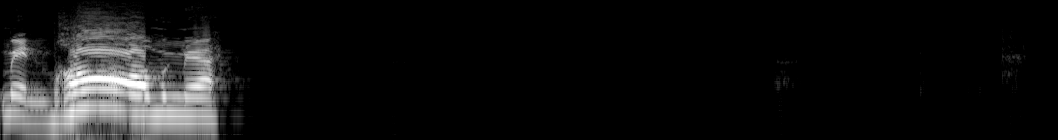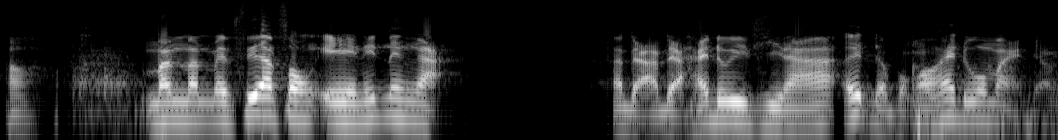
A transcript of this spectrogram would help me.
เหม็นพ่อมึงเนี่ยอ๋อมันมันเป็นเสื้อทรงเอนิดนึงอะอะเดี๋ยวเดี๋ยวให้ดูอีกทีนะ เอ้ยเดี๋ยวผมเอาให้ดูใหม่เดี๋ยว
